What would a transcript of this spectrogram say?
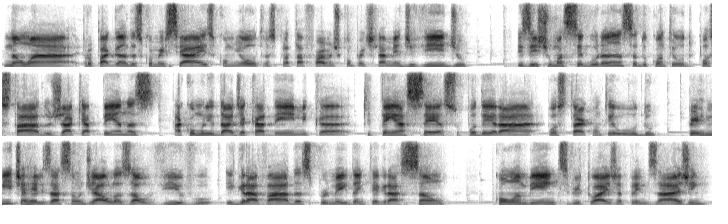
Não há propagandas comerciais como em outras plataformas de compartilhamento de vídeo. Existe uma segurança do conteúdo postado, já que apenas a comunidade acadêmica que tem acesso poderá postar conteúdo. Permite a realização de aulas ao vivo e gravadas por meio da integração com ambientes virtuais de aprendizagem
